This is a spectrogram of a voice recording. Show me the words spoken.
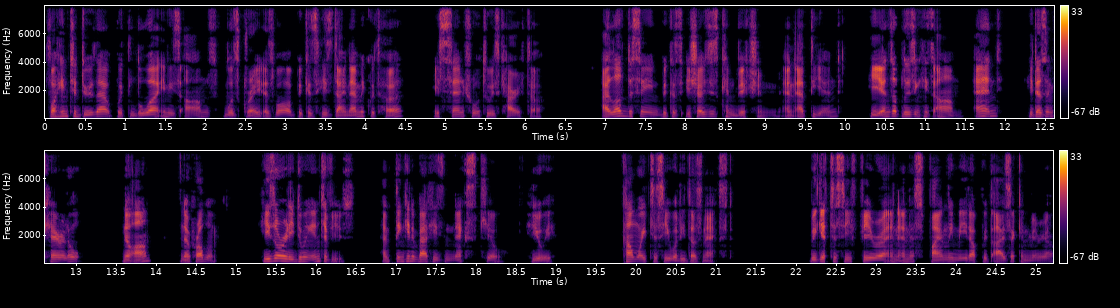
For him to do that with Lua in his arms was great as well because his dynamic with her is central to his character. I love the scene because it shows his conviction, and at the end, he ends up losing his arm, and he doesn't care at all. No arm? No problem. He's already doing interviews and thinking about his next kill, Huey. Can't wait to see what he does next. We get to see Fira and Ennis finally meet up with Isaac and Miria.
